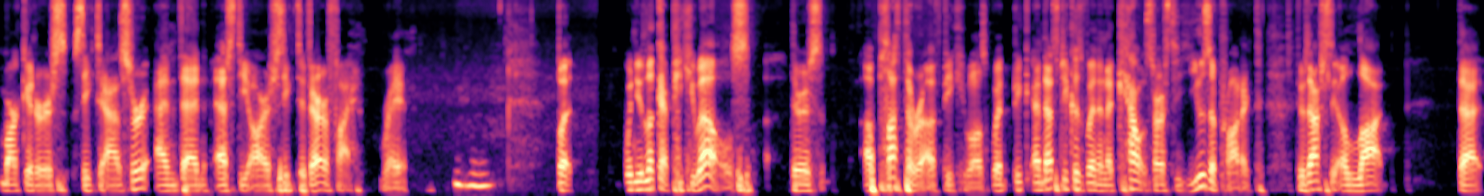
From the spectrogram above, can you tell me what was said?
marketers seek to answer and then SDRs seek to verify, right? Mm-hmm. But when you look at PQLs, there's a plethora of PQLs. When, and that's because when an account starts to use a product, there's actually a lot that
